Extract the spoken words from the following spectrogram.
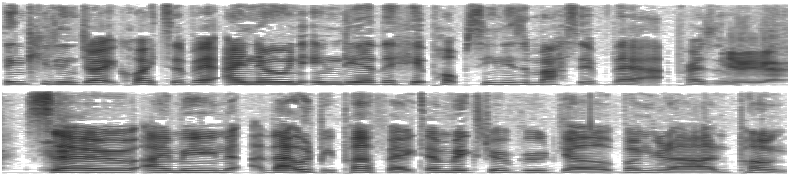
think you'd enjoy it quite a bit. I know in India the hip hop scene is massive there at present. yeah, yeah. yeah. So I mean, that would be perfect. A mixture of rude girl, bhangra, and punk.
